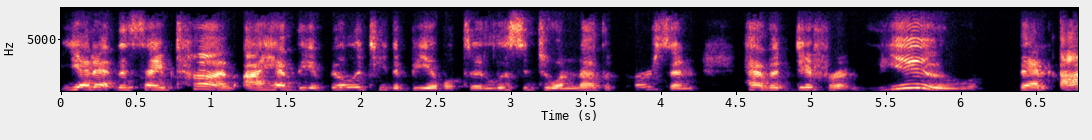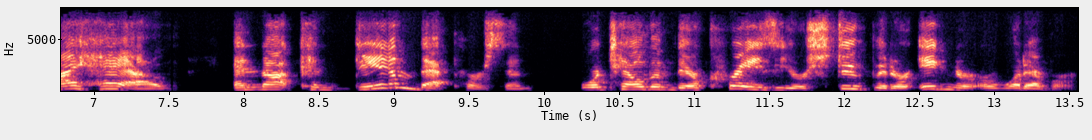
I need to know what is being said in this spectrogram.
yet at the same time, I have the ability to be able to listen to another person have a different view than I have and not condemn that person or tell them they're crazy or stupid or ignorant or whatever.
